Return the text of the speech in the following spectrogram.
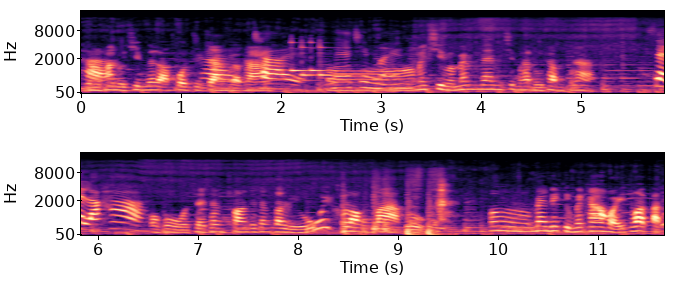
เหรค่ะอคะหนูชิมได้เหรอโคจูจังเหรอคะใช่ แม่ชิมไหม อ๋อไม่ชิมอะแม่แม่ไม่ชิมค่ะหนูทำค่ะ เสร็จแล้วค่ะ โอ้โห ใช้ทั้งช้อนใช้ทั้งตะหลิวอุ้ยคล่องมากลูกเออแม่นึกถึงแม่ค้าหอยทอดปัก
